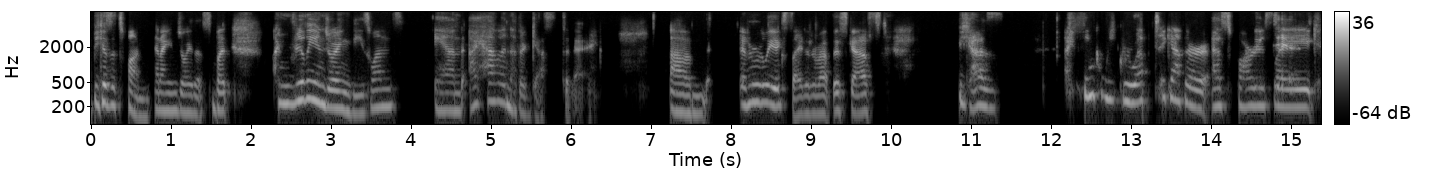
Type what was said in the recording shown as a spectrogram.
because it's fun and I enjoy this, but I'm really enjoying these ones and I have another guest today. Um, and I'm really excited about this guest because I think we grew up together as far as like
